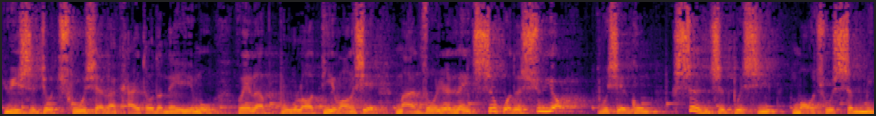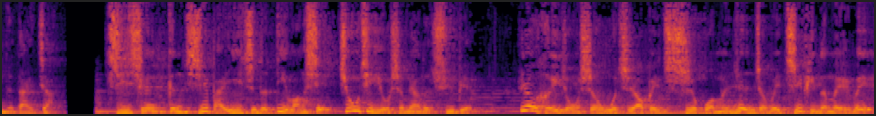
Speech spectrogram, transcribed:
于是就出现了开头的那一幕：为了捕捞帝王蟹，满足人类吃货的需要，捕蟹工甚至不惜冒出生命的代价。几千跟几百亿只的帝王蟹究竟有什么样的区别？任何一种生物，只要被吃货们认证为极品的美味，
